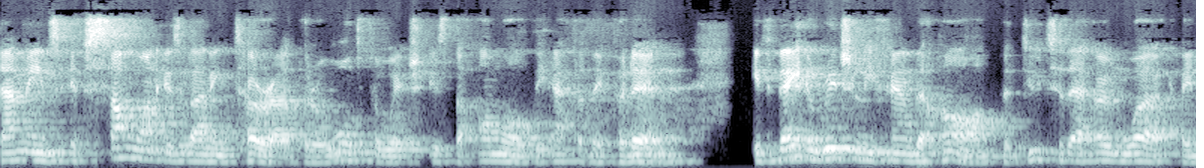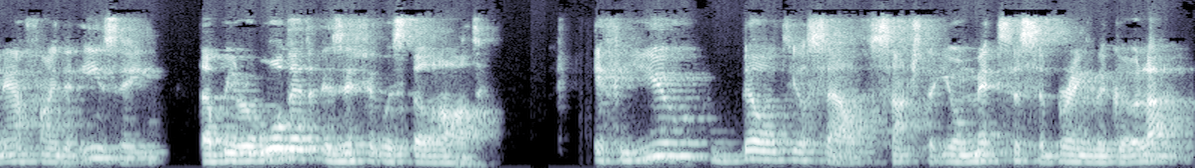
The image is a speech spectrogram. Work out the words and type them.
That means if someone is learning Torah, the reward for which is the amal, the effort they put in, if they originally found it hard, but due to their own work, they now find it easy, they'll be rewarded as if it was still hard. If you build yourself such that your mitzvahs bring the Geula,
